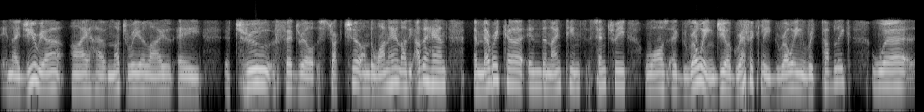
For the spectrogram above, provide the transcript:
in Nigeria, I have not realized a, a true federal structure on the one hand. On the other hand, America in the 19th century was a growing, geographically growing republic where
